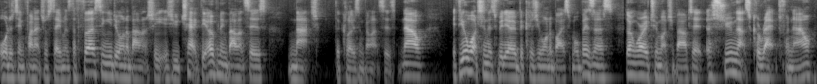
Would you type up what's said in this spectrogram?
auditing financial statements, the first thing you do on a balance sheet is you check the opening balances match the closing balances. Now, if you're watching this video because you want to buy a small business, don't worry too much about it. Assume that's correct for now,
